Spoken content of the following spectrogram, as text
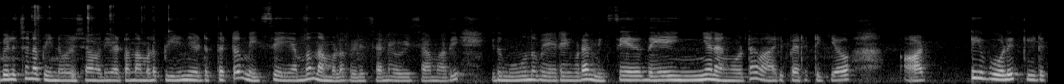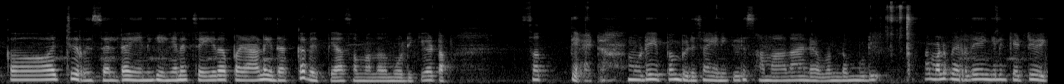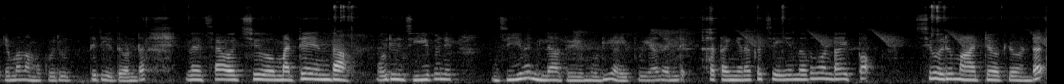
വെളിച്ചെണ്ണ പിന്നെ ഒഴിച്ചാൽ മതി കേട്ടോ. നമ്മൾ പിഴിഞ്ഞെടുത്തിട്ട് മിക്സ് ചെയ്യുമ്പോൾ നമ്മൾ വെളിച്ചെണ്ണ ഒഴിച്ചാൽ മതി. ഇത് മൂന്ന് പേരെയും കൂടെ മിക്സ് ചെയ്ത് ദേ ഇങ്ങനെ അങ്ങോട്ട് വാരി അടിപൊളി കിടുക്കാച്ച് റിസൾട്ടാണ് എനിക്ക് ഇങ്ങനെ ചെയ്തപ്പോഴാണ് ഇതൊക്കെ വ്യത്യാസം വന്നത്. മുടിക്ക് കേട്ടോ. സത്യമായിട്ട് മുടി ഇപ്പം പിടിച്ചാൽ എനിക്കൊരു സമാധാനമുണ്ട് മുടി. നമ്മൾ വെറുതെ എങ്കിലും കെട്ടി വയ്ക്കുമ്പോൾ നമുക്കൊരു ഒത്തിരി ഇതുണ്ട്. എന്ന് വെച്ചാൽ വെച്ച് മറ്റേ എന്താ ഒരു ജീവന് ജീവനില്ലാത്തൊരു മുടിയായിപ്പോയി. അതെന്റെ കേട്ടോ ഇങ്ങനെയൊക്കെ ചെയ്യുന്നത് കൊണ്ടാണ് ഇപ്പം ഇച്ചിരി ഒരു മാറ്റമൊക്കെ ഉണ്ട്.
